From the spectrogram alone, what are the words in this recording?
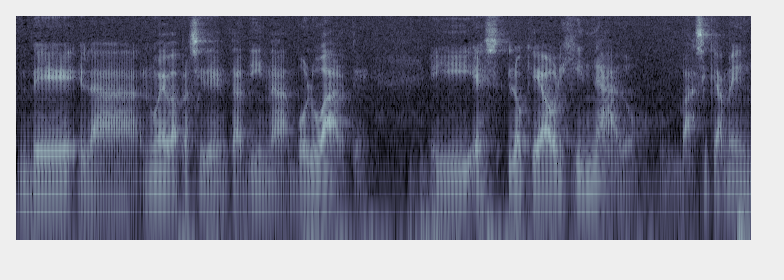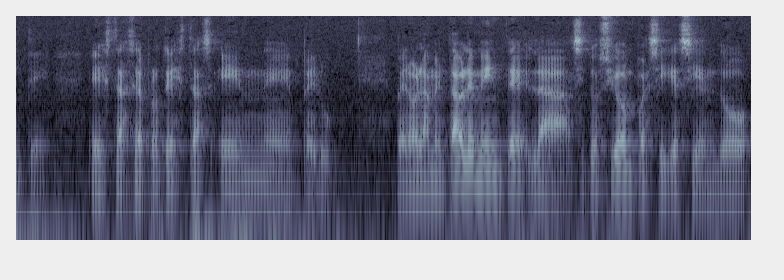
de la nueva presidenta Dina Boluarte y es lo que ha originado básicamente estas protestas en eh, Perú. Pero lamentablemente la situación pues sigue siendo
